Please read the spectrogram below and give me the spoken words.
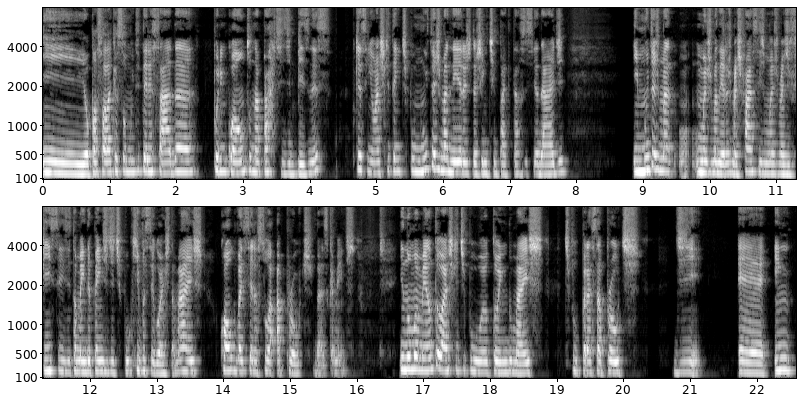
E eu posso falar que eu sou muito interessada, por enquanto, na parte de business. Porque, assim, eu acho que tem, tipo, muitas maneiras da gente impactar a sociedade. E muitas ma umas maneiras mais fáceis, umas mais difíceis. E também depende de, tipo, o que você gosta mais. Qual vai ser a sua approach, basicamente. E no momento, eu acho que, tipo, eu tô indo mais tipo, para essa approach de, é, em,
